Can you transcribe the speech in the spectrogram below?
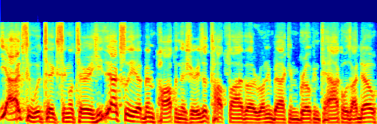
Yeah, I actually would take Singletary. He's actually uh, been popping this year. He's a top five uh, running back in broken tackles. I know,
